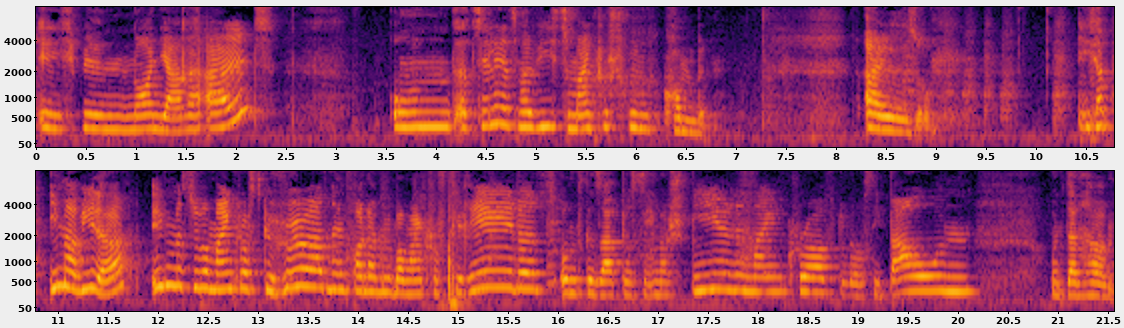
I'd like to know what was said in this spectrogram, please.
ich bin neun Jahre alt und erzähle jetzt mal, wie ich zu Minecraft-Spielen gekommen bin. Also, ich habe immer wieder irgendwas über Minecraft gehört. Meine Freunde haben über Minecraft geredet und gesagt, was sie immer spielen in Minecraft oder was sie bauen. Und dann habe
